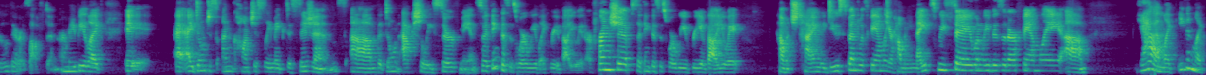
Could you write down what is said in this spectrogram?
go there as often, or maybe like it, I I don't just unconsciously make decisions um, that don't actually serve me. And so I think this is where we like reevaluate our friendships. I think this is where we reevaluate how much time we do spend with family or how many nights we stay when we visit our family. Um, yeah, and like even like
